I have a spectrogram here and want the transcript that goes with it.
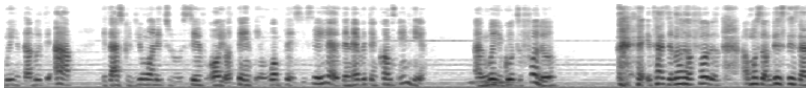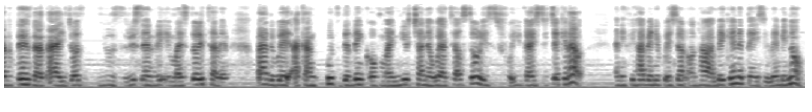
When you download the app, it asks you, do you want it to save all your things in one place? You say yes, then everything comes in here. And when you go to photo, it has a lot of photos. And most of these things are the things that I just used recently in my storytelling. By the way, I can put the link of my new channel where I tell stories for you guys to check it out. And if you have any question on how I make anything, you let me know.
